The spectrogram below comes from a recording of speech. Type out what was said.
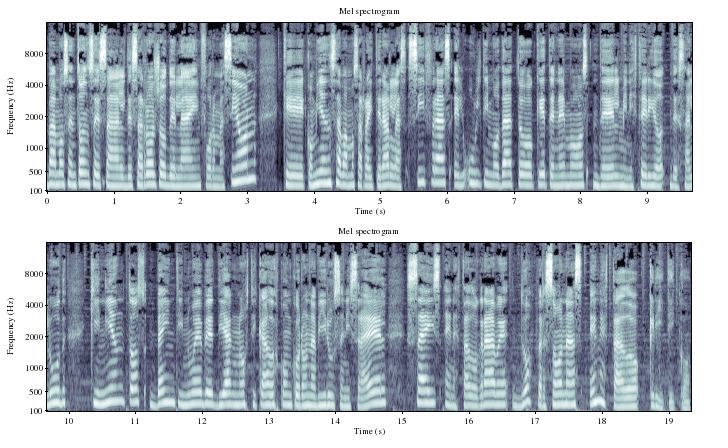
Vamos entonces al desarrollo de la información que comienza. Vamos a reiterar las cifras. El último dato que tenemos del Ministerio de Salud, 529 diagnosticados con coronavirus en Israel, 6 en estado grave, 2 personas en estado crítico.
